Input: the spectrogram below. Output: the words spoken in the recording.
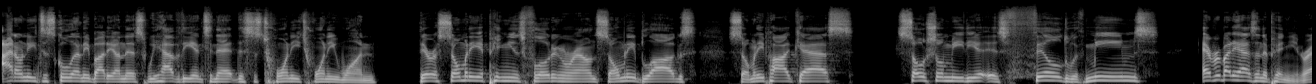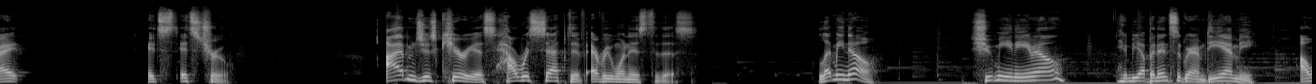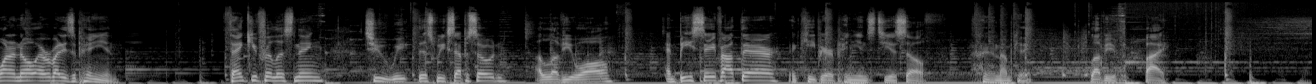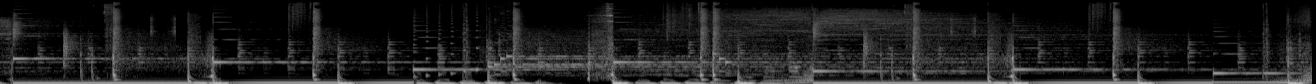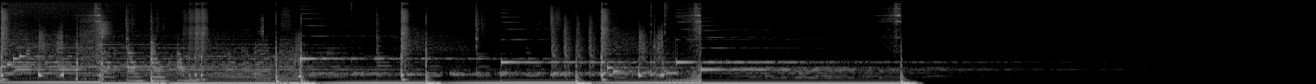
I don't need to school anybody on this. We have the internet. This is 2021. There are so many opinions floating around, so many blogs, so many podcasts. Social media is filled with memes, everybody has an opinion, right? It's it's true. I'm just curious how receptive everyone is to this. Let me know. Shoot me an email, hit me up on Instagram, DM me. I want to know everybody's opinion. Thank you for listening to week, this week's episode. I love you all. And be safe out there and keep your opinions to yourself. and I'm kidding. Love you. Bye.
